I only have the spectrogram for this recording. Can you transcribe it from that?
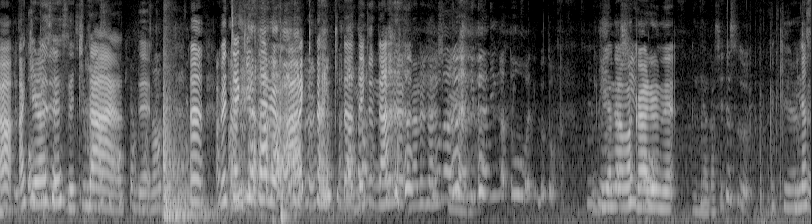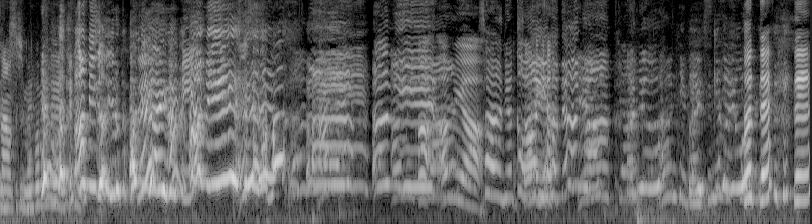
ああきら先生来たって。あめっちゃ来てる。あ来た来たできた。なるなるしありがとうありがとうみんなわかるねさん私もバメでアミ。がいるアミ。がいるあみやアミ。は可愛いよね待って。ね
